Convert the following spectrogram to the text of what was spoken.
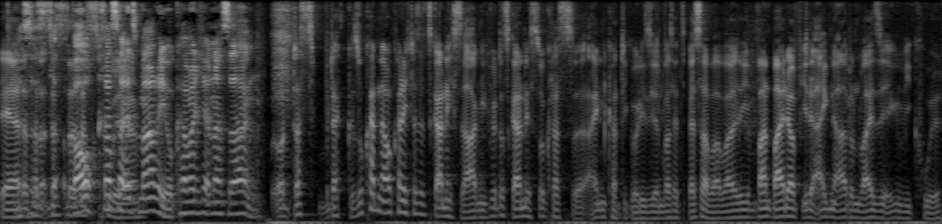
Ja, das, hat- ist, das- war das auch ist krasser cool, als. Mario, kann man nicht anders sagen. Und das, da, so kann, auch kann ich das jetzt gar nicht sagen. Ich würde das gar nicht so krass äh, einkategorisieren, was jetzt besser war, weil die waren beide auf ihre eigene Art und Weise irgendwie cool.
